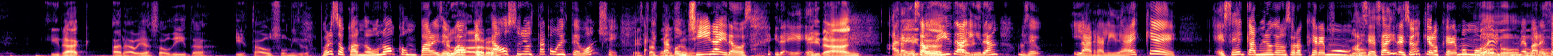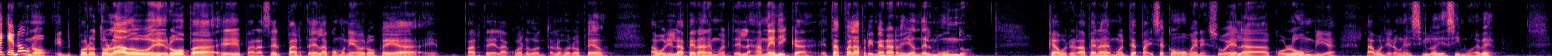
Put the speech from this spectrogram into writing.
Irak, Arabia Saudita, y Estados Unidos. Por eso, cuando uno compara y dice, wow, Estados Unidos está con este bonche, está, con, China, Irán, Irán Arabia Saudita, Irán. No sé, la realidad es que ese es el camino que nosotros queremos, hacia esa dirección es que nos queremos mover. Me parece que no. No, y por otro lado, Europa, eh, para ser parte de la comunidad europea, es parte del acuerdo entre los europeos, abolir la pena de muerte. En las Américas, esta fue la primera región del mundo que abolió la pena de muerte. Países como Venezuela, Colombia, la abolieron en el siglo XIX.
